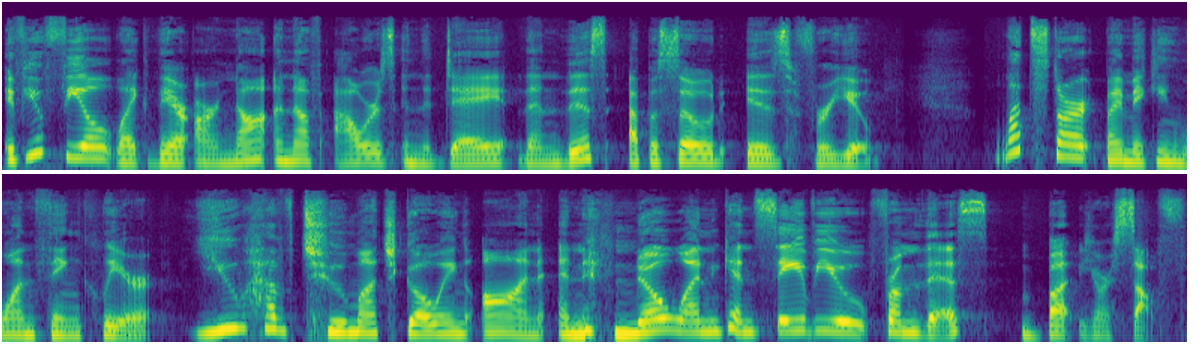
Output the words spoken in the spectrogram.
If you feel like there are not enough hours in the day, then this episode is for you. Let's start by making one thing clear you have too much going on, and no one can save you from this but yourself.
